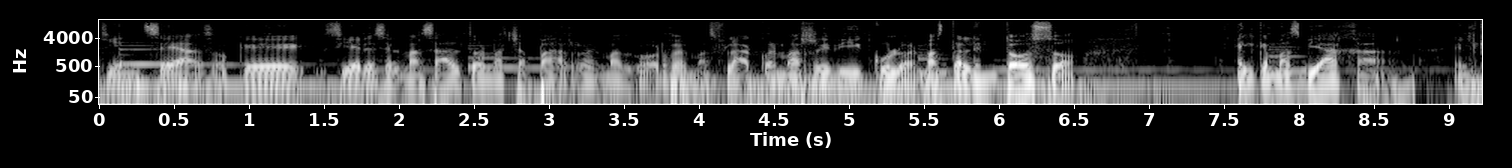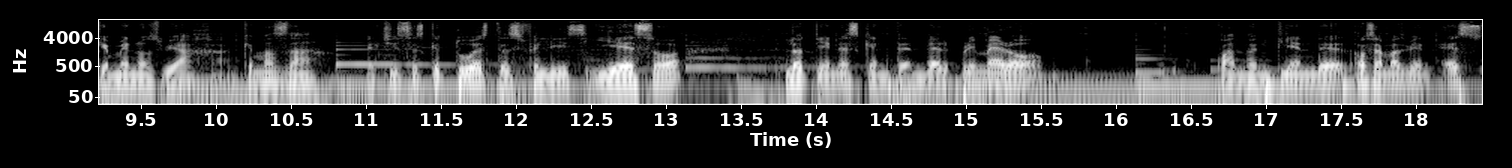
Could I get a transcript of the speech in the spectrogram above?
quién seas? O qué si eres el más alto, el más chaparro, el más gordo, el más flaco, el más ridículo, el más talentoso, el que más viaja, el que menos viaja. ¿Qué más da? El chiste es que tú estés feliz y eso lo tienes que entender primero cuando entiendes, o sea, más bien, es,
